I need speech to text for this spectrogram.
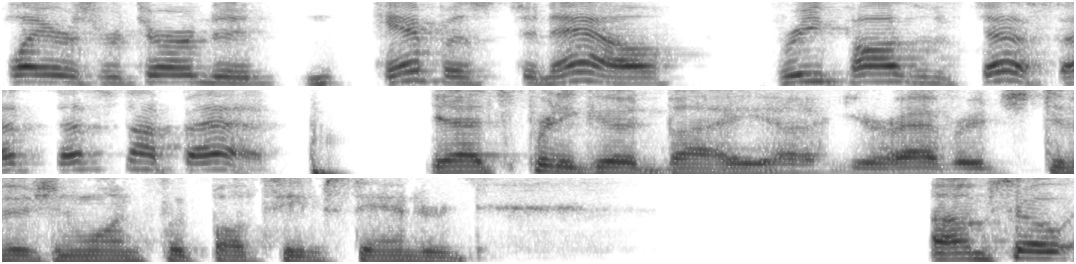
players returned to campus to now. Three positive tests. That that's not bad. Yeah, it's pretty good by uh, your average Division One football team standard. Um, so,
